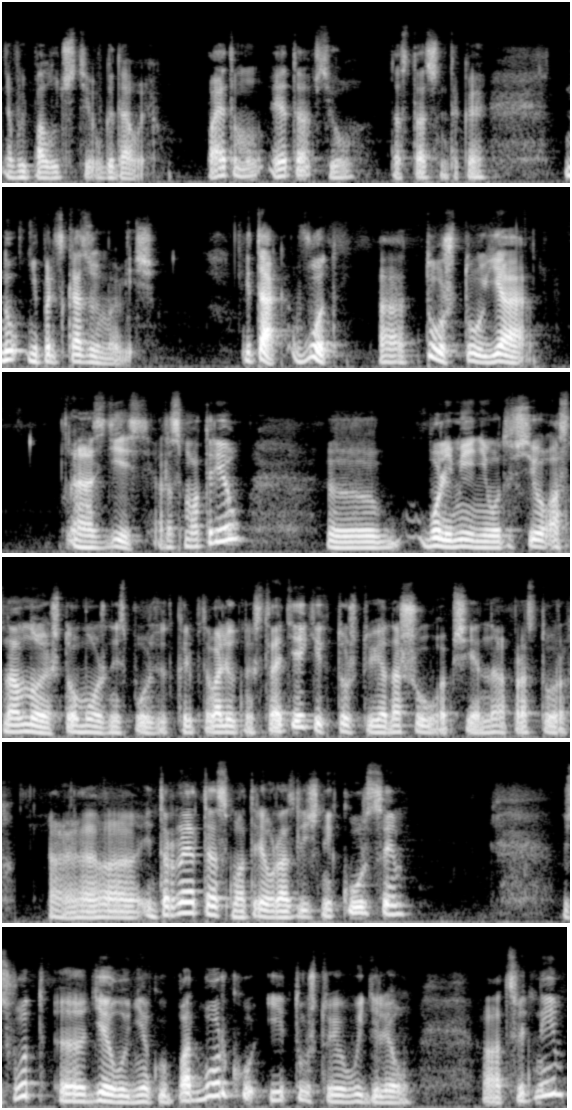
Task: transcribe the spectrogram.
вы получите в годовых. Поэтому это все достаточно такая, ну, непредсказуемая вещь. Итак, вот а, то, что я а, здесь рассмотрел, э, более-менее вот все основное, что можно использовать в криптовалютных стратегиях, то, что я нашел вообще на просторах интернета, смотрел различные курсы, то есть вот э, делаю некую подборку и то, что я выделил а, цветным,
